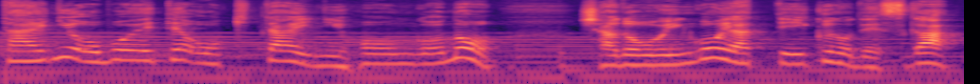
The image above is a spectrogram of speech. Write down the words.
対に覚えておきたい日本語のシャドーイングをやっていくのですが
